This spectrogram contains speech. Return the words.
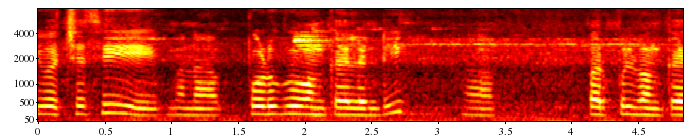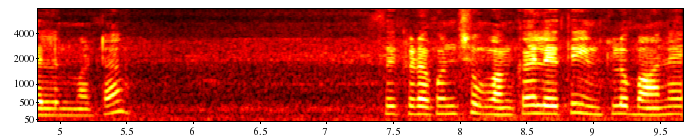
ఇవి వచ్చేసి మన పొడుగు వంకాయలండి. పర్పుల్ వంకాయలు అనమాట సో ఇక్కడ కొంచెం వంకాయలు అయితే ఇంట్లో బాగానే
